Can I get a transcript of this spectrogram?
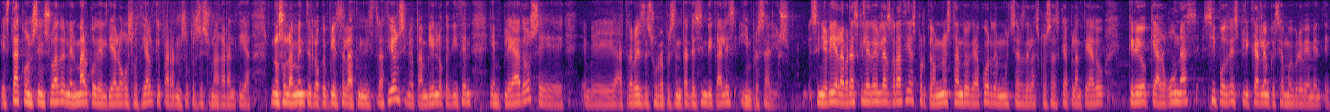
está consensuado en el marco del diálogo social que para nosotros es una garantía. No solamente es lo que piensa la Administración, sino también lo que dicen empleados eh, eh, a través de sus representantes sindicales y empresarios. Señoría, la verdad es que le doy las gracias porque aún no estando de acuerdo en muchas de las cosas que ha planteado, creo que algunas sí podré explicarle, aunque sea muy brevemente.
